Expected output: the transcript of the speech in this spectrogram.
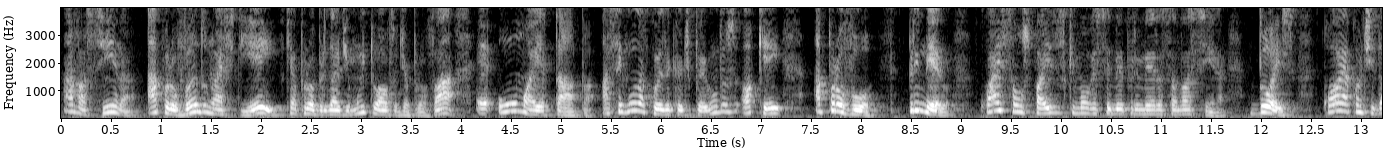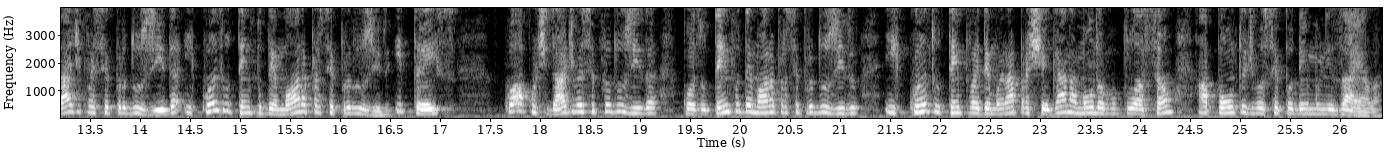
a vacina, aprovando no FDA, que a probabilidade é muito alta de aprovar, é uma etapa. A segunda coisa que eu te pergunto é, ok, aprovou. Primeiro, quais são os países que vão receber primeiro essa vacina? Dois, qual é a quantidade que vai ser produzida e quanto tempo demora para ser produzido? E três, qual a quantidade vai ser produzida, quanto tempo demora para ser produzido e quanto tempo vai demorar para chegar na mão da população a ponto de você poder imunizar ela.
